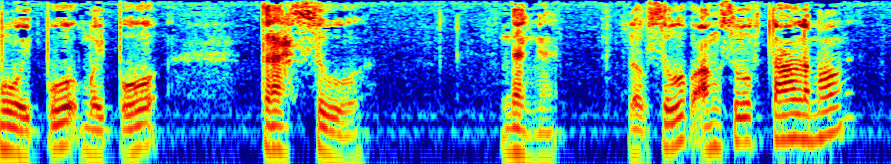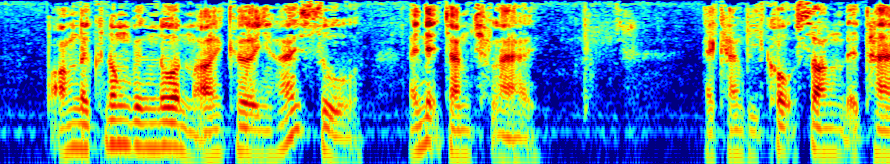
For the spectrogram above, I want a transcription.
មួយពួកមួយពួកត្រាស់សួរនឹងលោកសួរព្រះអង្គសួរផ្ទាល់ហ្មងព្រះអង្គនៅក្នុងវៀងនួនមកឲ្យឃើញហើយសួរហើយអ្នកចាំឆ្លើយហើយខាងភិក្ខុសង្ឃដែលថា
